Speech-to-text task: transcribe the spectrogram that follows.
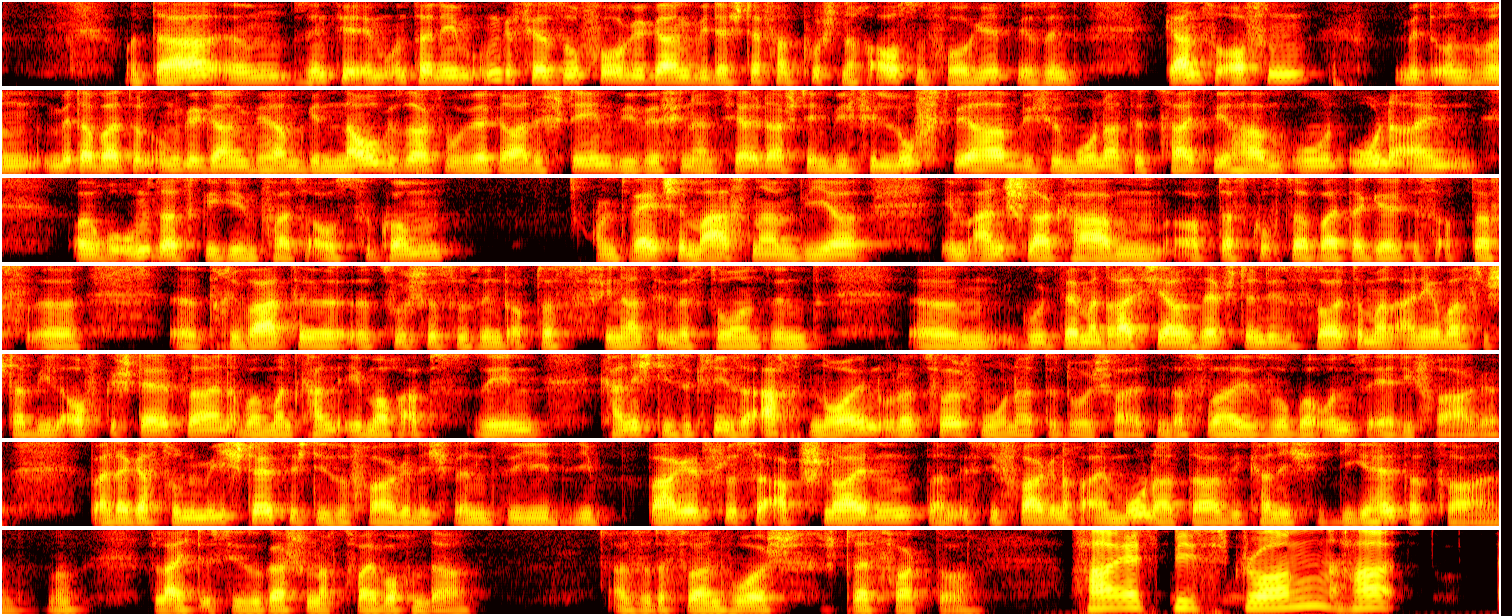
Und da ähm, sind wir im Unternehmen ungefähr so vorgegangen, wie der Stefan Pusch nach außen vorgeht. Wir sind ganz offen mit unseren Mitarbeitern umgegangen. Wir haben genau gesagt, wo wir gerade stehen, wie wir finanziell dastehen, wie viel Luft wir haben, wie viele Monate Zeit wir haben, ohne einen Euro Umsatz gegebenenfalls auszukommen und welche Maßnahmen wir im Anschlag haben, ob das Kurzarbeitergeld ist, ob das äh, äh, private äh, Zuschüsse sind, ob das Finanzinvestoren sind. Ähm, gut, wenn man 30 Jahre selbstständig ist, sollte man einigermaßen stabil aufgestellt sein, aber man kann eben auch absehen, kann ich diese Krise acht, neun oder zwölf Monate durchhalten? Das war so bei uns eher die Frage. Bei der Gastronomie stellt sich diese Frage nicht. Wenn Sie die Bargeldflüsse abschneiden, dann ist die Frage nach einem Monat da, wie kann ich die Gehälter zahlen? Ne? Vielleicht ist sie sogar schon nach zwei Wochen da. Also das war ein hoher Stressfaktor. HSB Strong, H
